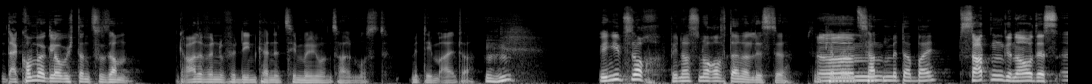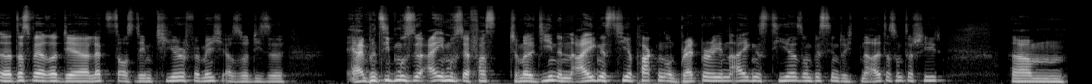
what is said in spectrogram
Da kommen wir, glaube ich, dann zusammen. Gerade wenn du für den keine 10 Millionen zahlen musst. Mit dem Alter. Mhm. Wen gibt's noch? Wen hast du noch auf deiner Liste? Sind Cameron ähm, Sutton mit dabei? Sutton, genau, das, äh, das wäre der letzte aus dem Tier für mich. Also diese, ja, im Prinzip musste eigentlich musste er fast Jamal Dean in ein eigenes Tier packen und Bradbury in ein eigenes Tier, so ein bisschen durch den Altersunterschied. Ähm,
